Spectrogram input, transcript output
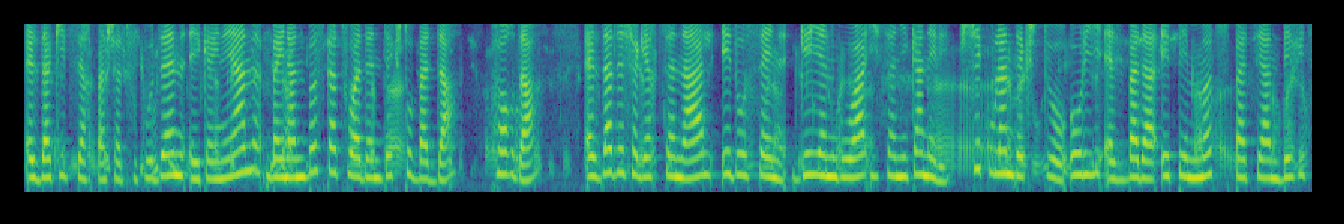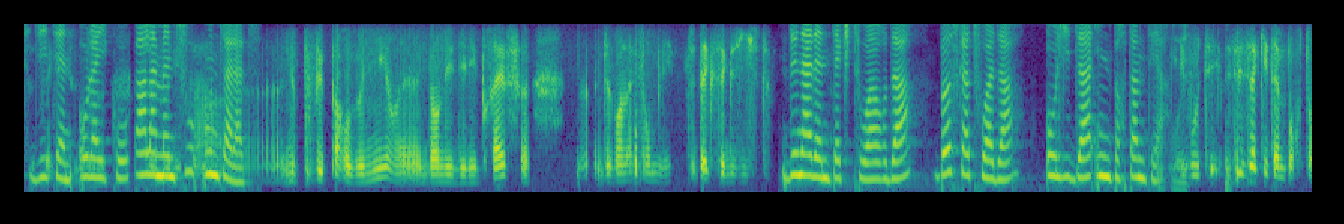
Ez dakit zer pasatuko den ekainean, baina boskatua den teksto bat da, hor da, ez da desagertzen ahal edo zein gehiengoa izanikan ere. Sekulan teksto hori ez bada epe motz batean berriz diten olaiko parlamentu untarat ne pouvait pas revenir euh, dans les délais brefs euh, devant l'Assemblée. Ce texte existe. Dena den textua orda, boskatuada, olida importantea. Oui. C'est ça qui est important.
